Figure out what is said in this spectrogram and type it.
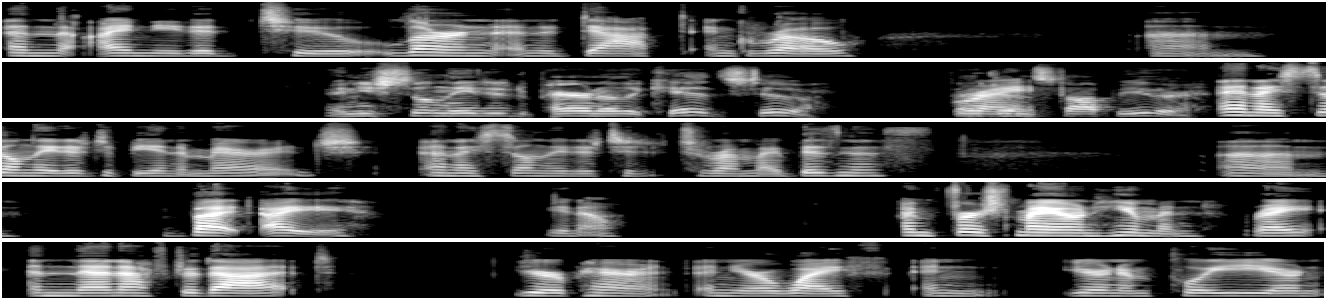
And I needed to learn and adapt and grow um, and you still needed to parent other kids too. That right. didn't stop either. And I still needed to be in a marriage and I still needed to, to run my business. Um, but I, you know, I'm first my own human, right? And then after that, you're a parent and you're a wife and you're an employee or,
